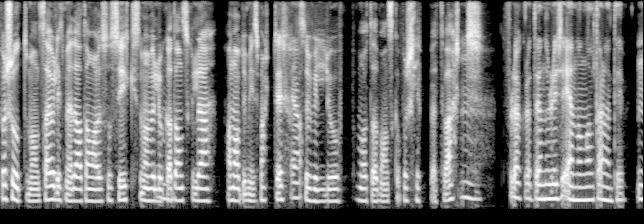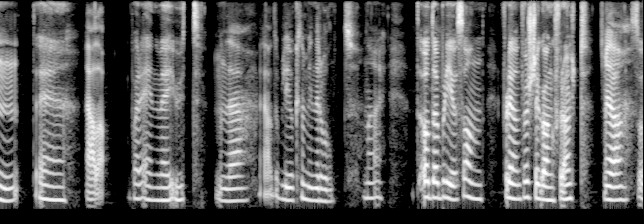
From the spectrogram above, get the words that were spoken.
forsonte man seg jo litt med det at han var jo så syk, så man ville jo ikke at han skulle Han hadde jo mye smerter. Ja. så vil jo på en måte at man skal få slippe etter hvert. Mm. For det er akkurat det, når det ikke er noen alternativ. Mm. Det er Ja da. bare én vei ut. Men det, ja, det blir jo ikke noe mindre vondt. Nei. Og det blir jo sånn, for det er jo en første gang for alt. Ja. Så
